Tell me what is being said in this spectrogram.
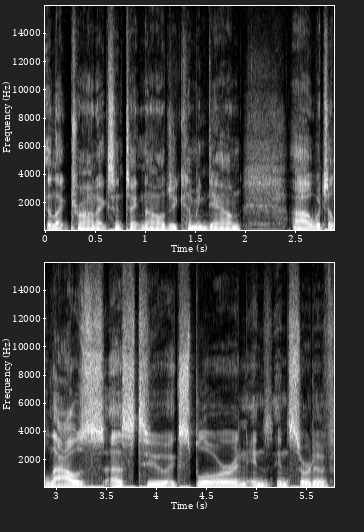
electronics and technology coming down, uh, which allows us to explore and, and, and sort of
